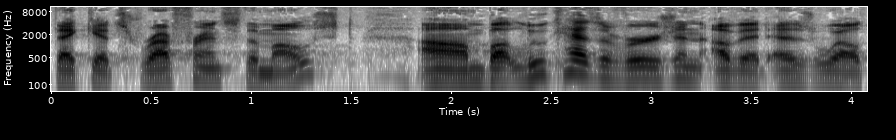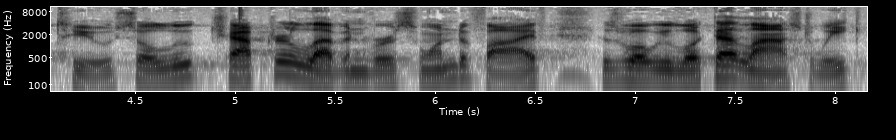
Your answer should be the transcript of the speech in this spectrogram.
that gets referenced the most. Um, but Luke has a version of it as well too. So Luke chapter 11, verse 1 to 5 is what we looked at last week.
